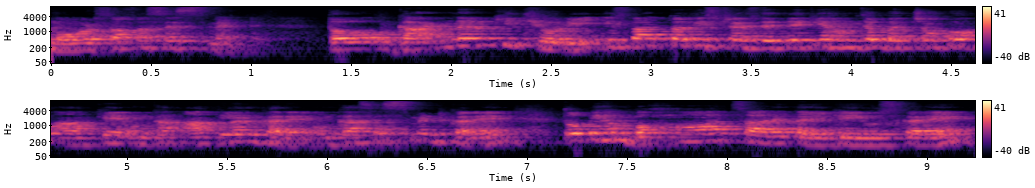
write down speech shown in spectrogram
modes of assessment तो गार्डनर की थ्योरी इस बात पर भी स्ट्रेस देती है कि हम जब बच्चों को आंकें, उनका आकलन करें, उनका असेसमेंट करें तो भी हम बहुत सारे तरीके यूज़ करें,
